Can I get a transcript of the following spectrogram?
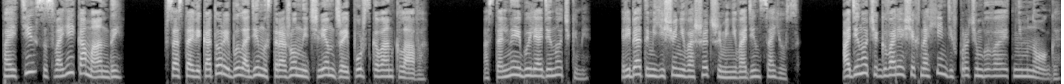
пойти со своей командой, в составе которой был один настороженный член джайпурского анклава. Остальные были одиночками, ребятами, еще не вошедшими ни в один союз. Одиночек, говорящих на хинди, впрочем, бывает немного.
